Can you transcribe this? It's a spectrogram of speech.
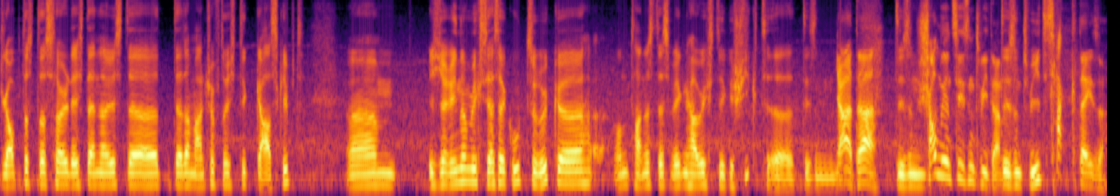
glaube, dass das halt echt einer ist, der der, der Mannschaft richtig Gas gibt. Ähm, ich erinnere mich sehr, sehr gut zurück äh, und Hannes, deswegen habe ich es dir geschickt, äh, diesen. Ja, da. Diesen, Schauen wir uns diesen Tweet an. Diesen Tweet. Zack, da ist er.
